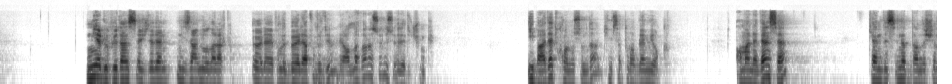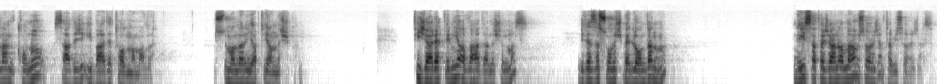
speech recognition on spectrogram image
Niye rüküden secdeden nizami olarak öyle yapılır böyle yapılır diyor? Ya Allah ve Resulü söyledi çünkü. İbadet konusunda kimse problem yok. Ama nedense kendisine danışılan konu sadece ibadet olmamalı. Müslümanların yaptığı yanlış bu. Ticarette niye Allah'a danışılmaz? Biraz da sonuç belli ondan mı? Neyi satacağını Allah'a mı soracaksın? Tabii soracaksın.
